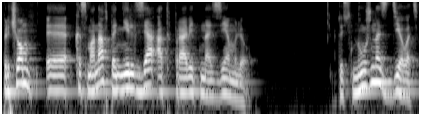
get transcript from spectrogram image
Причем э, космонавта нельзя отправить на Землю. То есть нужно сделать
